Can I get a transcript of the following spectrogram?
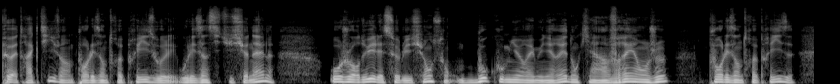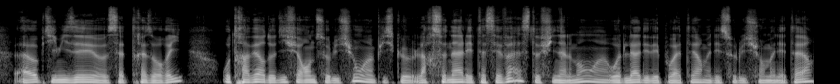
peut être active hein, pour les entreprises ou les, ou les institutionnels. Aujourd'hui, les solutions sont beaucoup mieux rémunérées, donc il y a un vrai enjeu pour les entreprises à optimiser euh, cette trésorerie au travers de différentes solutions, hein, puisque l'arsenal est assez vaste finalement, hein, au-delà des dépôts à terme et des solutions monétaires.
